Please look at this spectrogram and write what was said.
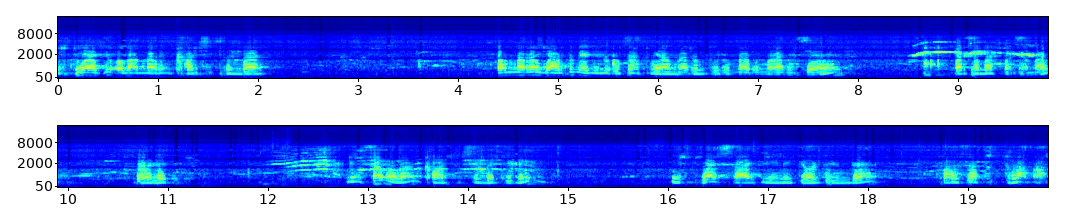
ihtiyacı olanların karşısında onlara yardım elini uzatmayanların durumları maalesef basamak basamak böyledir. İnsan olan karşısındakinin ihtiyaç sahibini gördüğünde fazla tutturamaz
